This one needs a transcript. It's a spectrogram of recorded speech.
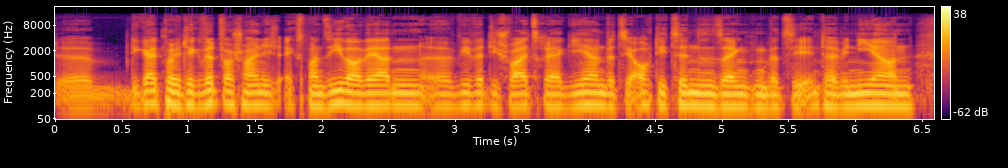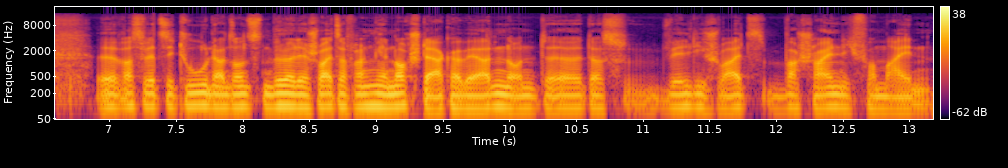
äh, die Geldpolitik wird wahrscheinlich expansiver werden. Äh, wie wird die Schweiz reagieren? Wird sie auch die Zinsen senken? Wird sie intervenieren? Äh, was wird sie tun? Ansonsten würde der Schweizer Franken hier noch stärker werden und äh, das will die Schweiz wahrscheinlich vermeiden.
